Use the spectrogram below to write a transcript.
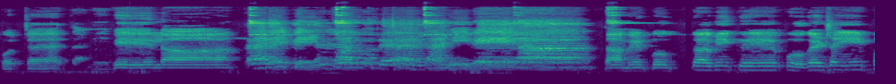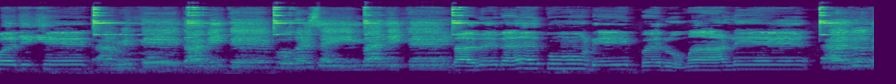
கொற்ற தனி வேலா தனி தமிழ் குக்கவிக்கு புகழை பதிக்கு தமிழ்க்கு கவிக்கு புகழ் செய்வதிக்கு தருக கூடி பெருமாளே. தருக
